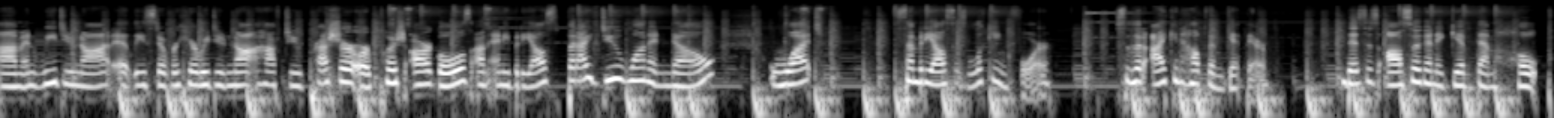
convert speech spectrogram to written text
Um, and we do not, at least over here, we do not have to pressure or push our goals on anybody else. But I do want to know what somebody else is looking for so that I can help them get there. This is also going to give them hope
